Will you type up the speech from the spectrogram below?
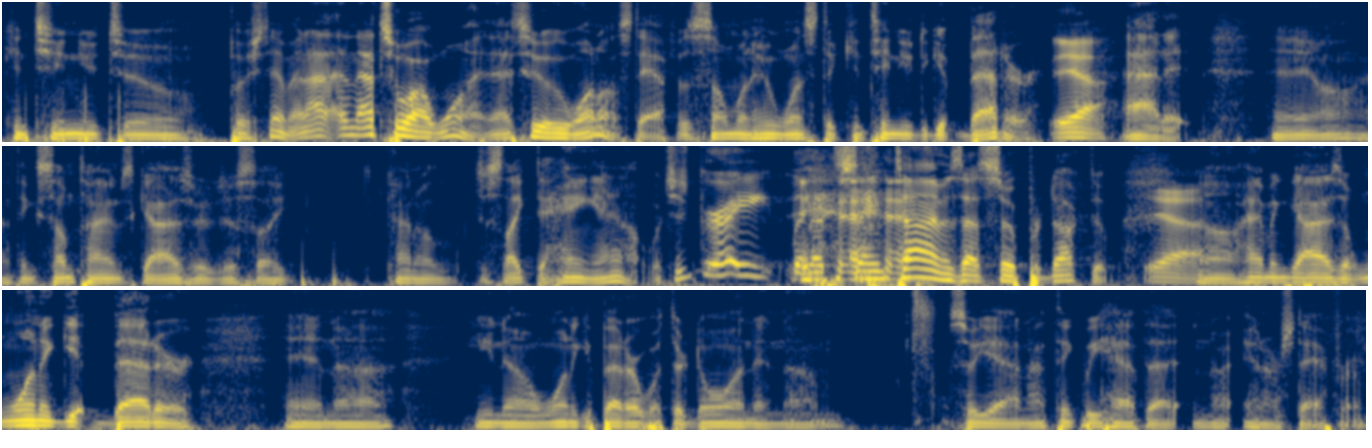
continue to push them, and, I, and that's who I want. That's who we want on staff is someone who wants to continue to get better Yeah. at it. And, you know, I think sometimes guys are just like kind of just like to hang out, which is great, but at the same time, is that so productive? Yeah. uh, having guys that want to get better and uh, you know want to get better at what they're doing, and um, so yeah, and I think we have that in our, in our staff room.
